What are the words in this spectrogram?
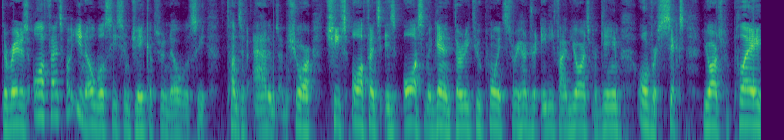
the Raiders offense, but you know, we'll see some Jacobs or no, we'll see tons of Adams, I'm sure. Chiefs offense is awesome. Again, 32 points, 385 yards per game, over six yards per play,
